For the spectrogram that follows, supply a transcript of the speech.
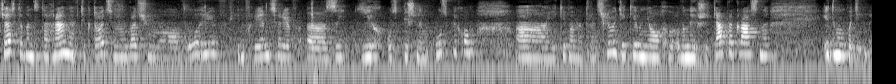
Часто в інстаграмі, в Тіктоці ми бачимо блогерів, інфлюенсерів е, з їх успішним успіхом, е, які вони транслюють, які в нього в них життя прекрасне і тому подібне.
